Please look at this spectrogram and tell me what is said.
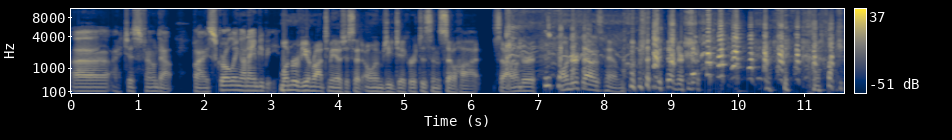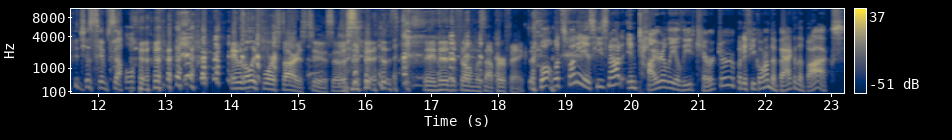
Uh, I just found out by scrolling on IMDb. One review on Rotten Tomatoes just said, "OMG, Jake Richardson's so hot." So I wonder, I wonder if that was him. just himself. it was only four stars too, so it was, they admitted the film was not perfect. well, what's funny is he's not entirely a lead character, but if you go on the back of the box,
